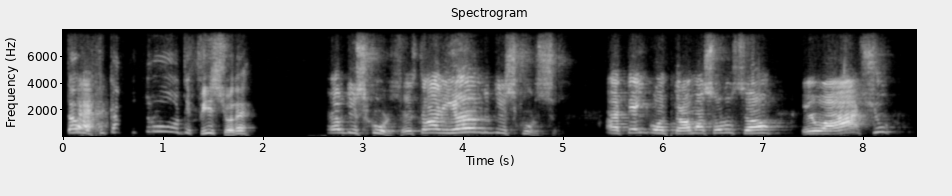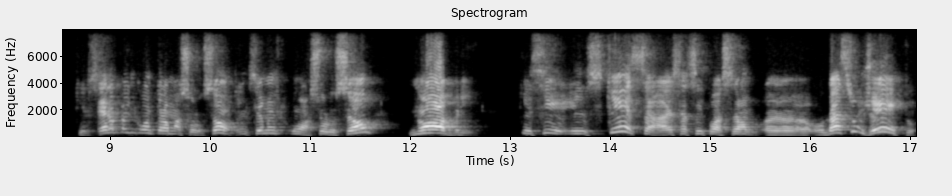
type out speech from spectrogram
Então é. fica muito difícil, né? É o discurso. Eles estão alinhando o discurso até encontrar uma solução. Eu acho que se era para encontrar uma solução, tem que ser uma, uma solução nobre, que se esqueça essa situação, uh, ou dá-se um jeito,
